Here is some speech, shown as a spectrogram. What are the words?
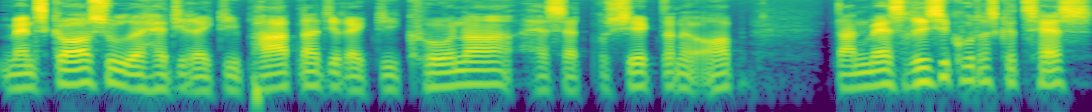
Man skal også ud og have de rigtige partnere, de rigtige kunder, have sat projekterne op. Der er en masse risiko, der skal tages.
